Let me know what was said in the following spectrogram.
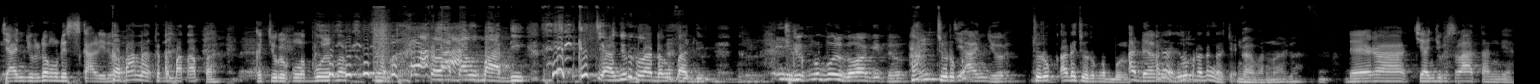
Cianjur dong udah sekali Ke dong. mana? Ke tempat apa? Ke Curug Ngebul bang. Ke ladang padi. Ke Cianjur ke ladang padi. Curug Ngebul gua gitu. Hah? Curug Cianjur. Curug ada curug ngebul. Ada, Ada. ngebul. Lu pernah dengar, Cek? Enggak pernah gua. Daerah Cianjur Selatan dia.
